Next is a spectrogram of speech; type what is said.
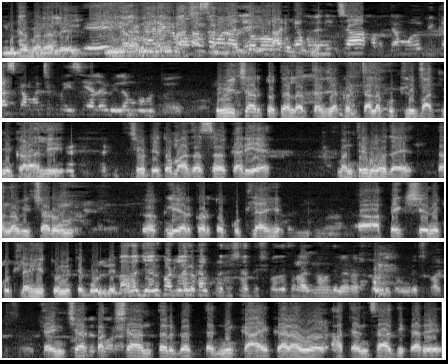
म्हणाले? इंदापूरमध्ये कार्यक्रमात भाषण असं म्हणाले करताना. लाडक्या बहिणीच्या हप्त्यामुळे विकास कामाचे पैसे यायला विलंब होतोय. विचारतो त्याला त्याच्याकडे त्याला कुठली बातमी कळाली? शेवटी तो माझा सहकारी आहे मंत्री महोदय त्यांना विचारून क्लिअर करतो कुठल्या हे- अपेक्षेने कुठल्या हेतूने ते बोलले दादा जयंत पाटलांनी काल प्रदेशाध्यक्ष पदाचा राजीनामा दिलाय राष्ट्रवादी काँग्रेस पार्टीसह त्यांच्या पक्षांतर्गत त्यांनी काय करावं हा त्यांचा अधिकार आहे.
